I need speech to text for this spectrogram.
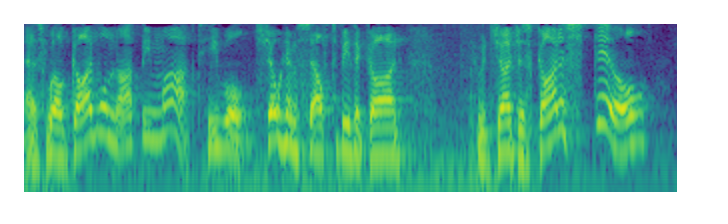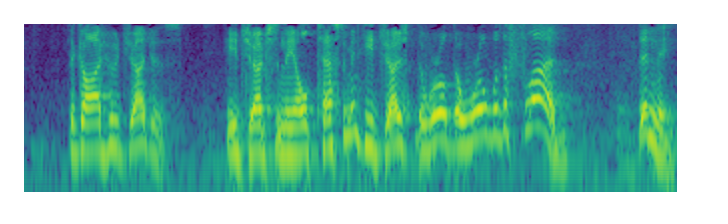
as well. God will not be mocked. He will show himself to be the God who judges. God is still the God who judges. He judged in the Old Testament. He judged the world, the world with a flood, didn't he?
